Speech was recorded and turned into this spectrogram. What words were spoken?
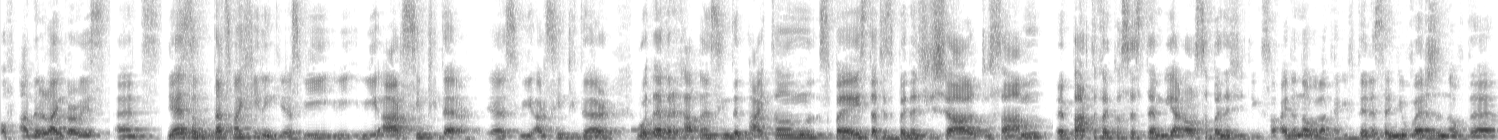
of other libraries. And yeah, so that's my feeling. Yes, we, we we are simply there. Yes, we are simply there. Whatever happens in the Python space that is beneficial to some uh, part of ecosystem, we are also benefiting. So I don't know, like if there is a new version of the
